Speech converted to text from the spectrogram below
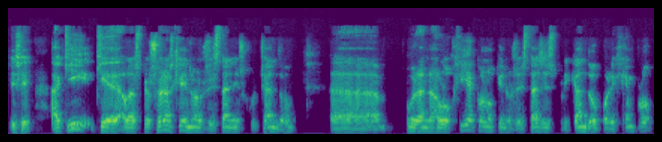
Sí, sí. Aquí, que a las personas que nos están escuchando, eh, por analogía con lo que nos estás explicando, por ejemplo,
